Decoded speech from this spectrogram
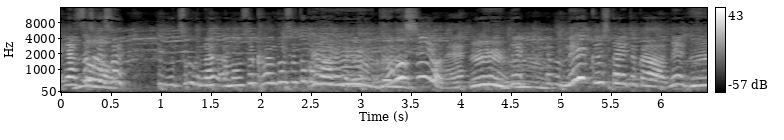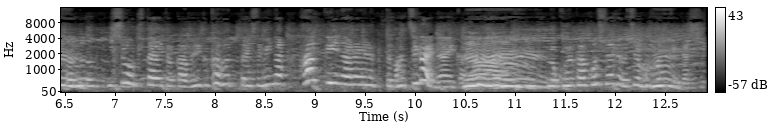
い。いやそうそう。そうすごくなあのそういう感動するところもあるんだけど、うん。楽しいよね。うん。で、うんやっぱメイクしたりとかね、衣装着たりとかウィッグかぶったりしてみんなハッピーになれるって間違いないから、もうこういう格好しなきゃうちらもハッピーだし、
